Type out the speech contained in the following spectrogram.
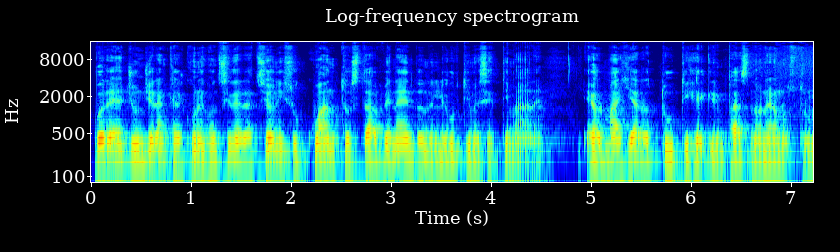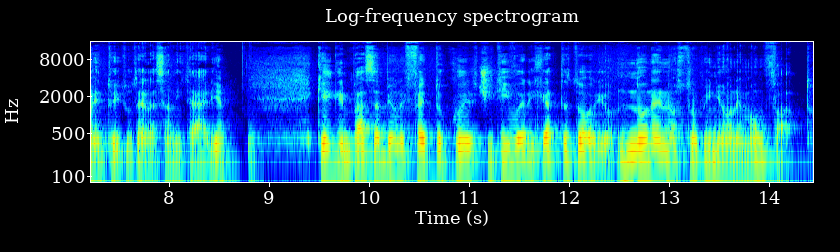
Vorrei aggiungere anche alcune considerazioni su quanto sta avvenendo nelle ultime settimane. È ormai chiaro a tutti che il Green Pass non è uno strumento di tutela sanitaria, che il Green Pass abbia un effetto coercitivo e ricattatorio non è nostra opinione ma un fatto.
